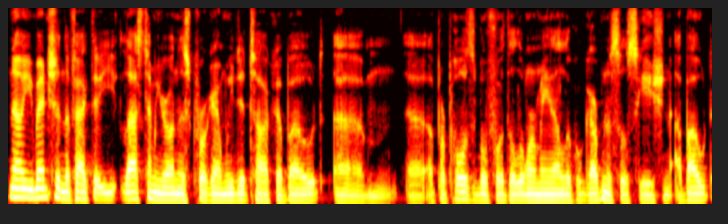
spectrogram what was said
Now, you mentioned the fact that you, last time you were on this program, we did talk about um, a proposal before the Lower Mainland Local Government Association about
